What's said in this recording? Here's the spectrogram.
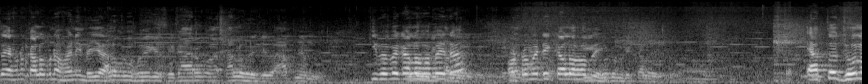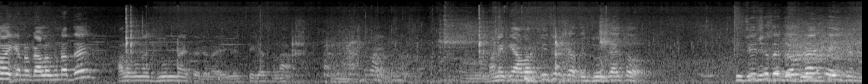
তো এখনও কালো বোনা হয়নি ভাইয়া। কালো হয়ে গেছে এটা আরও কালো হয়ে যাবে আপনি আপনি কীভাবে কালো হবে এটা? অটোমেটিক কালো হবে? অটোমেটিক কালো হয়ে যাবে। এত ঝোল হয় কেন কালো বোনাতে কালো কোনো ঝোল নাই তো ভাই ঠিক আছে না? মানে কি আবার কিছুর সাথে ঝুল খায় তো? কিছুর সাথে ঝোল খায় এই জন্য।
